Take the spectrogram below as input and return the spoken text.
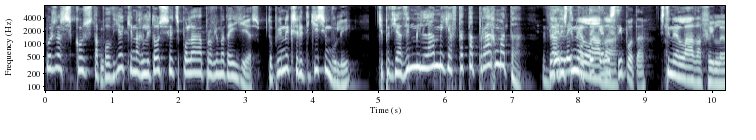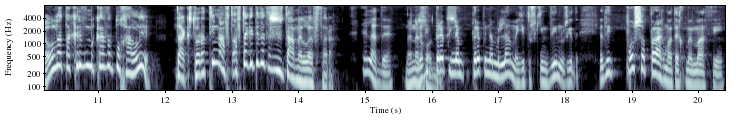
μπορείς να σηκώσεις τα πόδια και να γλιτώσεις έτσι πολλά προβλήματα υγείας. Το οποίο είναι εξαιρετική συμβουλή. Και παιδιά, δεν μιλάμε για αυτά τα πράγματα. δηλαδή δεν στην λέει ποτέ Ελλάδα. κανείς τίποτα. Στην Ελλάδα, φίλε, όλα τα κρύβουμε κάτω από το χαλί. Εντάξει, τώρα τι είναι αυτά, αυτά γιατί δεν τα συζητάμε ελεύθερα; Έλαντε. Δεν δηλαδή έχω πρέπει να, πρέπει να μιλάμε για τους κινδύνους. Για... Δηλαδή, πόσα πράγματα έχουμε μάθει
